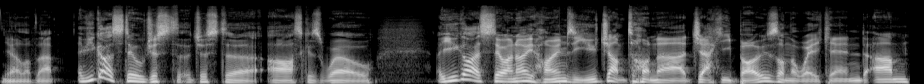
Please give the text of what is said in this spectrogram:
Yeah, I love that. Have you guys still just just to ask as well? Are you guys still? I know Holmesy, you jumped on uh, Jackie Bowes on the weekend. Um,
